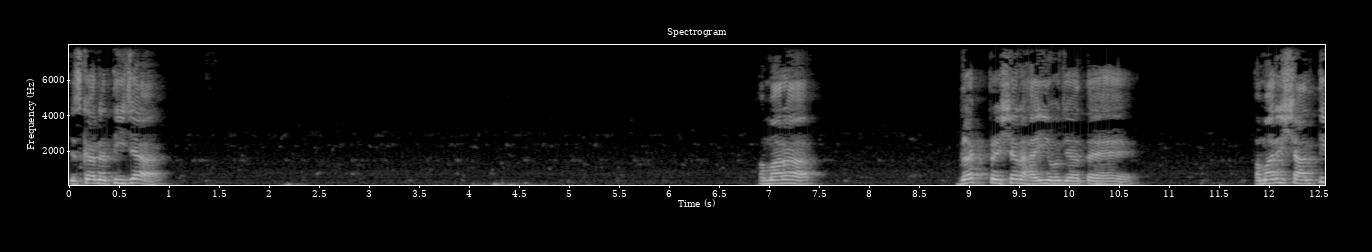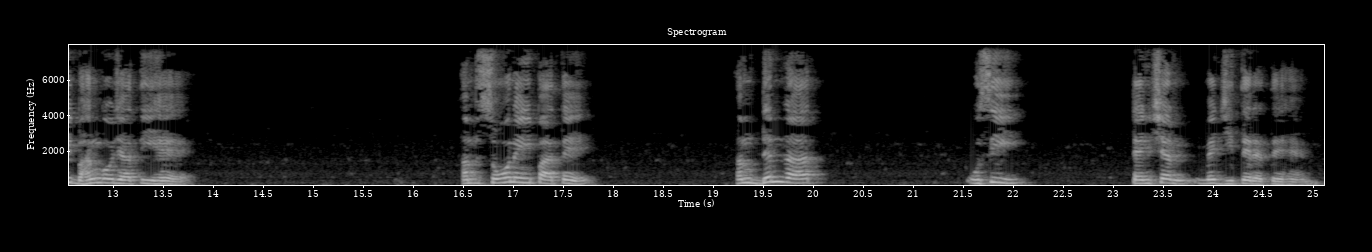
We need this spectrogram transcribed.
इसका नतीजा हमारा ब्लड प्रेशर हाई हो जाता है, हमारी शांति भंग हो जाती है। हम सो नहीं पाते, हम दिन रात उसी टेंशन में जीते रहते हैं।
